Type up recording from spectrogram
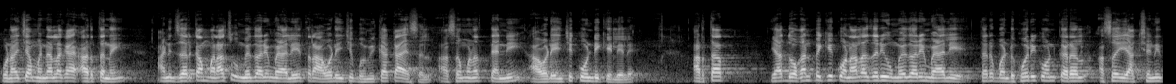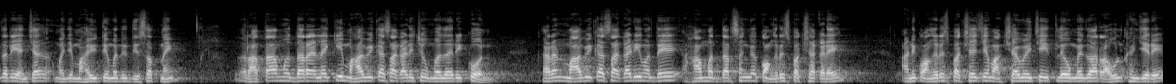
कुणाच्या म्हणण्याला काय अर्थ नाही. आणि जर का मलाच उमेदवारी मिळाली तर आवड यांची भूमिका काय असेल? असं म्हणत त्यांनी आवड यांची कोंडी केलेली आहे. अर्थात या दोघांपैकी कोणाला जरी उमेदवारी मिळाली तर बंडखोरी कोण करेल असं या क्षणी तरी यांच्या म्हणजे महायुतीमध्ये दिसत नाही. राहता मुद्दा राहिला की महाविकास आघाडीची उमेदवारी कोण? कारण महाविकास आघाडीमध्ये हा मतदारसंघ काँग्रेस पक्षाकडे आहे. आणि काँग्रेस पक्षाचे मागच्या वेळेचे इथले उमेदवार राहुल खंजिरे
